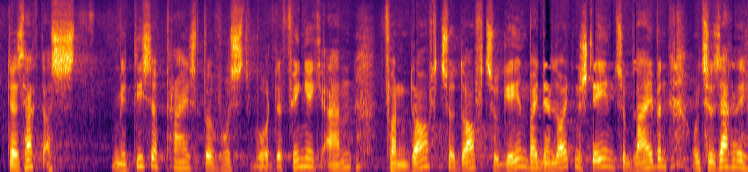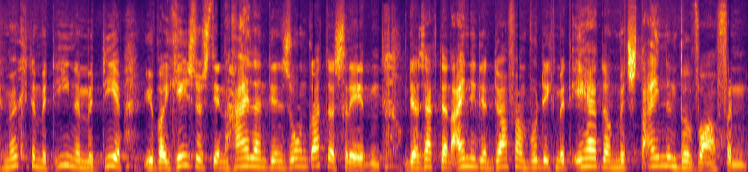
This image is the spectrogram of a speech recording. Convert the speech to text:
Und er sagt, als mir dieser Preis bewusst wurde, fing ich an, von Dorf zu Dorf zu gehen, bei den Leuten stehen zu bleiben und zu sagen, ich möchte mit ihnen, mit dir über Jesus, den Heiland, den Sohn Gottes reden. Und er sagt, in einigen Dörfern wurde ich mit Erde und mit Steinen beworfen.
